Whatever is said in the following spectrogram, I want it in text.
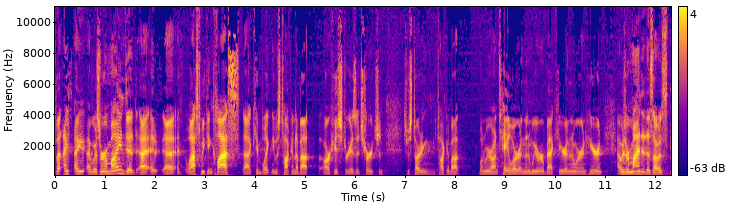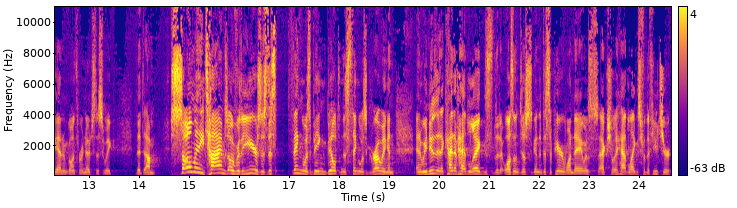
but I, I, I, was reminded uh, uh, last week in class, uh, Kim Blakeney was talking about our history as a church, and she was starting talking about when we were on Taylor, and then we were back here, and then we were in here. And I was reminded as I was, again, going through notes this week, that um, so many times over the years, as this thing was being built and this thing was growing, and, and we knew that it kind of had legs, that it wasn't just going to disappear one day, it was actually had legs for the future,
